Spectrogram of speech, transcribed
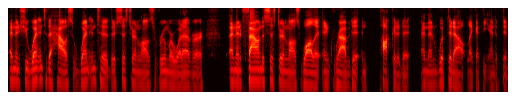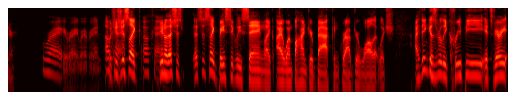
and then she went into the house, went into their sister in law's room or whatever, and then found the sister in law's wallet and grabbed it and pocketed it, and then whipped it out like at the end of dinner. Right, right, right, right. Okay. Which is just like okay. you know that's just that's just like basically saying like I went behind your back and grabbed your wallet, which I think is really creepy. It's very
